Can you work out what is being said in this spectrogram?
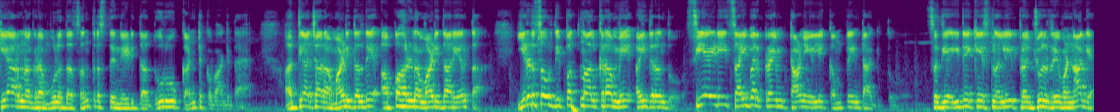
ಕೆಆರ್ ನಗರ ಮೂಲದ ಸಂತ್ರಸ್ತೆ ನೀಡಿದ್ದ ದೂರು ಕಂಟಕವಾಗಿದೆ. ಅತ್ಯಾಚಾರ ಮಾಡಿದಲ್ಲದೆ ಅಪಹರಣ ಮಾಡಿದ್ದಾರೆ ಅಂತ ಎರಡ್ ಸಾವಿರದ ಇಪ್ಪತ್ನಾಲ್ಕರ ಮೇ ಐದರಂದು ಸಿಐಡಿ ಸೈಬರ್ ಕ್ರೈಮ್ ಠಾಣೆಯಲ್ಲಿ ಕಂಪ್ಲೇಂಟ್ ಆಗಿತ್ತು. ಸದ್ಯ ಇದೇ ಕೇಸ್ನಲ್ಲಿ ಪ್ರಜ್ವಲ್ ರೇವಣ್ಣಗೆ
